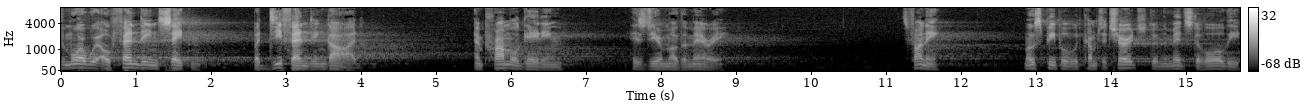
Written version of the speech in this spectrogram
the more we're offending Satan, but defending God and promulgating his dear Mother Mary. It's funny. Most people would come to church in the midst of all the,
